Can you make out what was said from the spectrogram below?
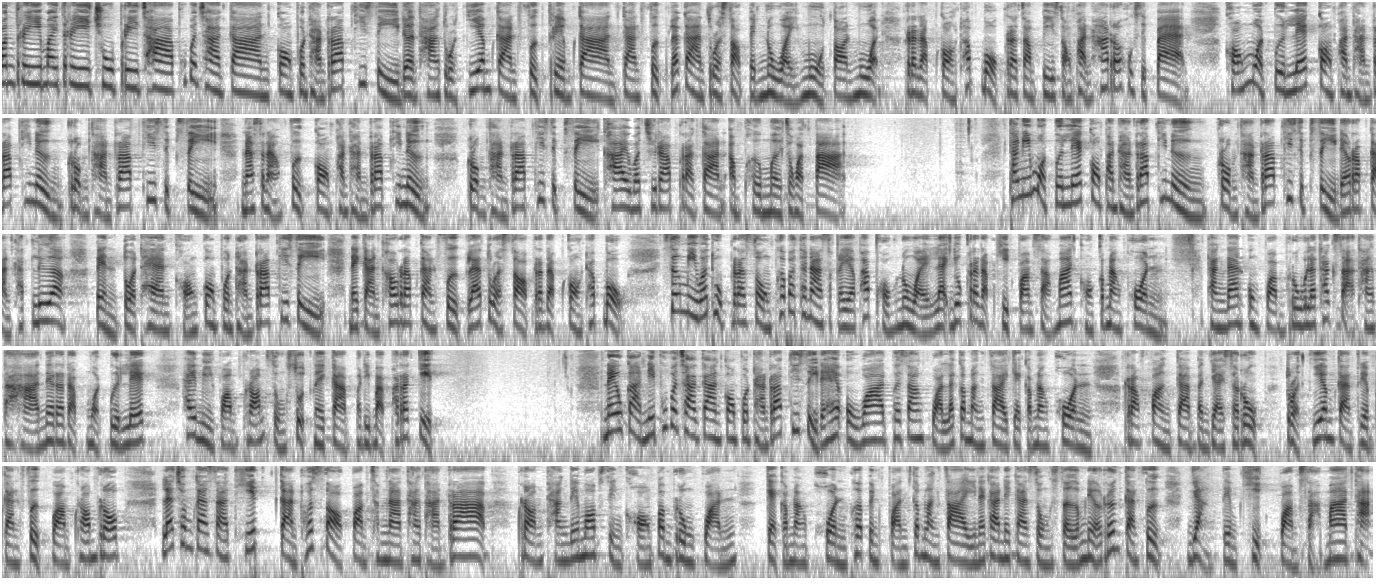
พลตรีไมตรีชูปรีชาผู้บัญชาการกองพลฐานราบที่ 4 เดินทางตรวจเยี่ยมการฝึกเตรียมการ การฝึกและการตรวจสอบเป็นหน่วย หมู่ตอนหมวด ระดับกองทัพบบกประจำปี 2568 ของหมวดปืนเล็กกองพันฐานราบที่ 1 กรมฐานราบที่ 14ณสนามฝึกกองพันฐานราบที่ 1 กรมฐานราบที่ 14 ค่ายวชิรปราการอำเภอเมืองจังหวัดตาก ทั้งนี้หมวดปืนเล็กกองพันฐานราบที่ 1 กรมฐานราบที่ 14 ได้รับการคัดเลือก เป็นตัวแทนของกองพลฐานราบที่ 4 ในการเข้ารับการฝึกและตรวจสอบระดับกองทัพบบก ซึ่งมีวัตถุประสงค์เพื่อพัฒนาศักยภาพของหน่วย และยกระดับขีดความสามารถของกำลังพล ทางด้านองค์ความรู้และทักษะทางทหารในระดับหมวดปืนเล็ก ให้มีความพร้อมสูงสุดในการปฏิบัติภารกิจ ในโอกาสนี้ผู้บัญชาการกองพลฐานราบที่ 4 ได้ให้โอวาทเพื่อสร้างขวัญและกำลังใจแก่กำลังพล รับฟังการบรรยายสรุป ตรวจเยี่ยมการเตรียมการฝึกความพร้อมรบ และชมการสาธิตการทดสอบความชำนาญทางฐานราบ พร้อมทั้งได้มอบสิ่งของบำรุงขวัญ แก่กำลังพล เพื่อเป็นขวัญกำลังใจนะคะในการส่งเสริมในเรื่องการฝึกอย่างเต็มขีดความสามารถค่ะ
